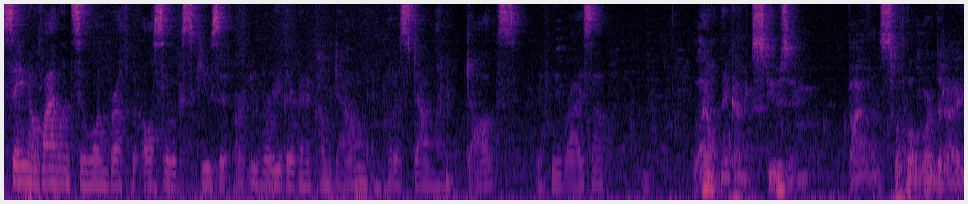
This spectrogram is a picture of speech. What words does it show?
say no violence in one breath, but also excuse it. Aren't you worried they're going to come down and put us down like dogs if we rise up? Well, I don't think I'm excusing violence. With what word did I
